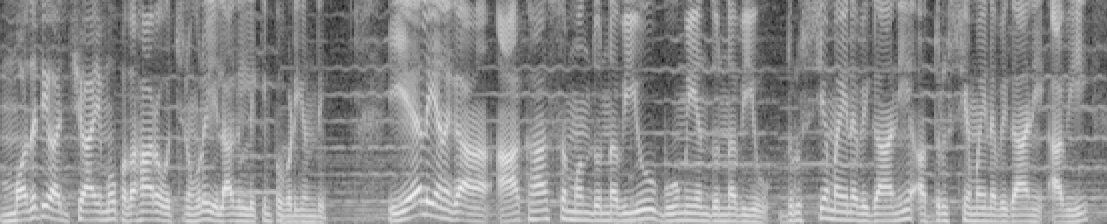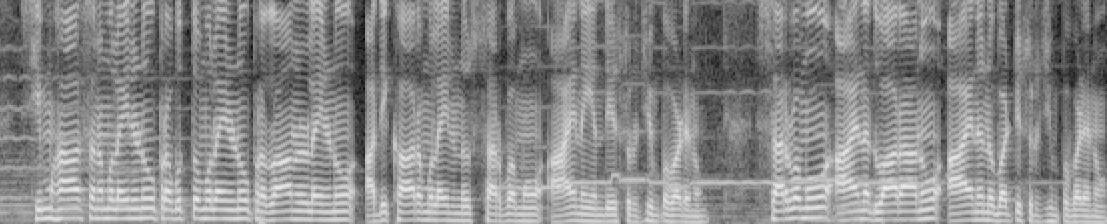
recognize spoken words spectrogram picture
మొదటి అధ్యాయము పదహార వచనములో ఇలాగ లిఖింపబడి ఉంది. ఏలయనగా ఆకాశమందున్నవియు భూమి ఎందున్నవియు దృశ్యమైనవి కానీ అదృశ్యమైనవి కానీ అవి సింహాసనములైనను ప్రభుత్వములైనను ప్రధానులైనను అధికారములైనను సర్వము ఆయన ఎందే సృజింపబడెను. సర్వము ఆయన ద్వారాను ఆయనను బట్టి సృజింపబడెను.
